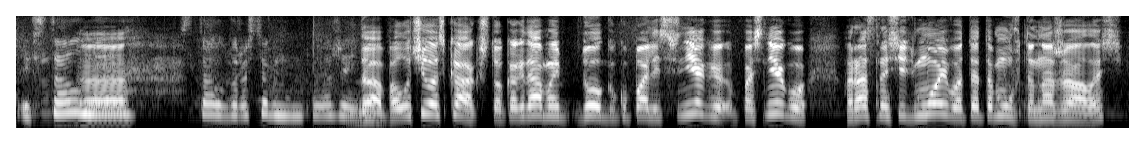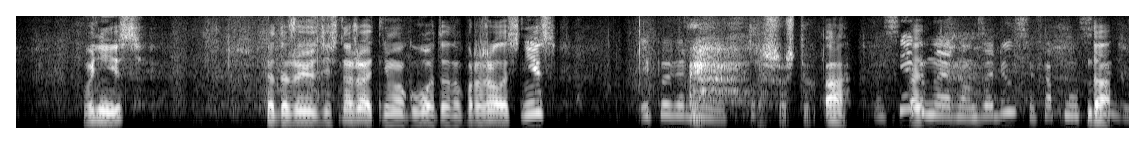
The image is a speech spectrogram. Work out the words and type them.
И встал, Э, на... встал в расстегнутом положении. Да, получилось как, что когда мы долго купались в снег, по снегу, раз на седьмой вот эта муфта нажалась вниз. Я даже ее здесь нажать не могу. Вот она прожалась вниз. И повернулся. Да что ж так? А, А снегом, наверное, он забился, хапнул да. снегу.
